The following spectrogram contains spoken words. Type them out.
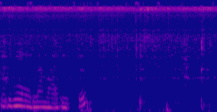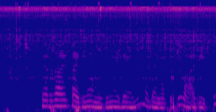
മുരിങ്ങയില എല്ലാം വാരിയിട്ട് ചെറുതായിട്ട് അരിഞ്ഞ മുരിങ്ങയിലയാണ് അതിനകത്തോട്ട് വാരിയിട്ട്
